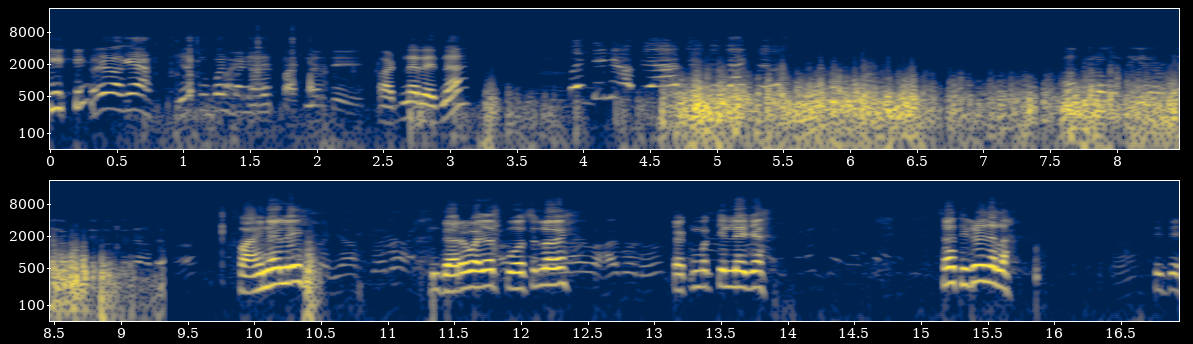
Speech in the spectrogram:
ये. तू पण पाणी पार्टनर ते. पार्टनर आहेत ना? पण त्याने आपल्या अर्ध्याचं लागलं थांब तुला वरती गेल्यावर त्याला पण देतो त्याच्या हातात. फायनली हे दरवाजात पोहोचलोय. टकमक किल्ल्याच्या चल तिकडे झाला तिथे.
